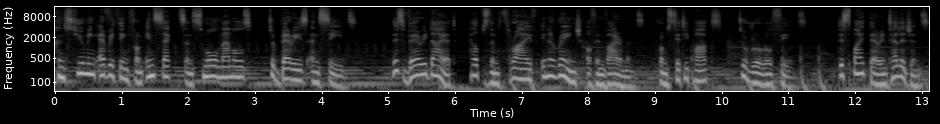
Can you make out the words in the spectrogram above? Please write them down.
consuming everything from insects and small mammals to berries and seeds. This varied diet helps them thrive in a range of environments, from city parks to rural fields. Despite their intelligence,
